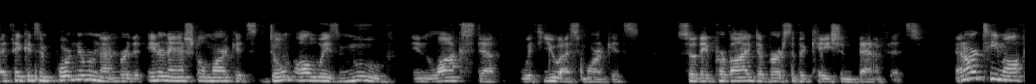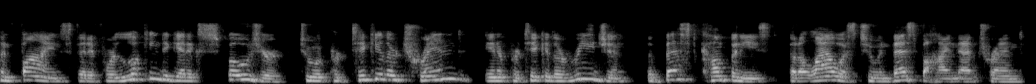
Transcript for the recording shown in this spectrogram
I think it's important to remember that international markets don't always move in lockstep with US markets, so they provide diversification benefits. And our team often finds that if we're looking to get exposure to a particular trend in a particular region, the best companies that allow us to invest behind that trend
